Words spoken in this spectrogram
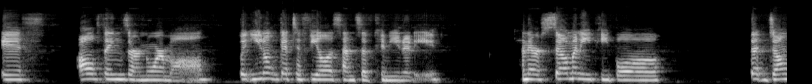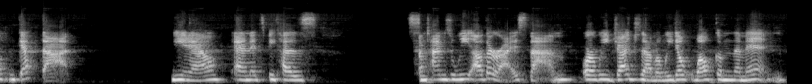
if all things are normal, but you don't get to feel a sense of community. And there are so many people that don't get that, you know, and it's because Sometimes we otherize them or we judge them and we don't welcome them in.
